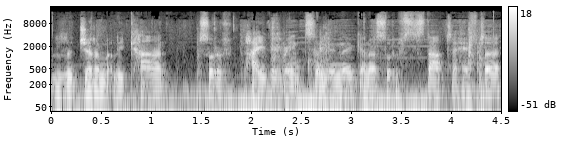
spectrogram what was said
legitimately can't sort of pay the rents, and then they're going to sort of start to have to,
